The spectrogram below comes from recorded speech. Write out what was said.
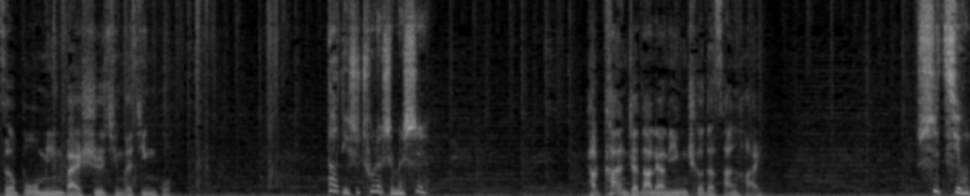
则不明白事情的经过，到底是出了什么事？他看着那辆灵车的残骸，事情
